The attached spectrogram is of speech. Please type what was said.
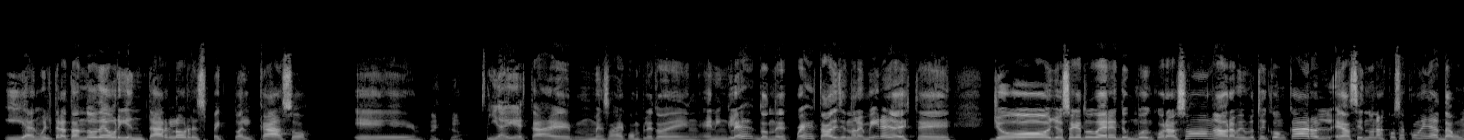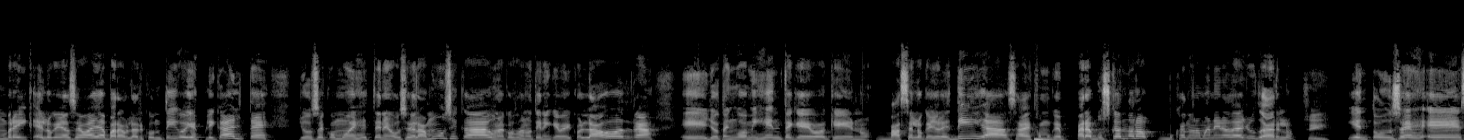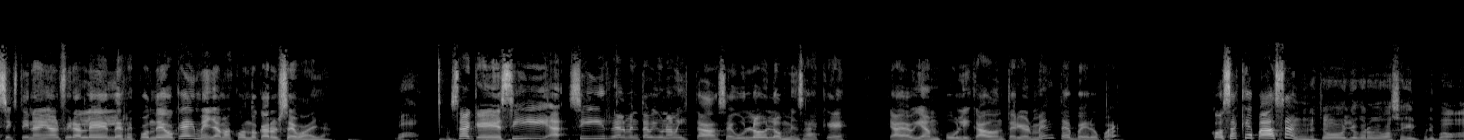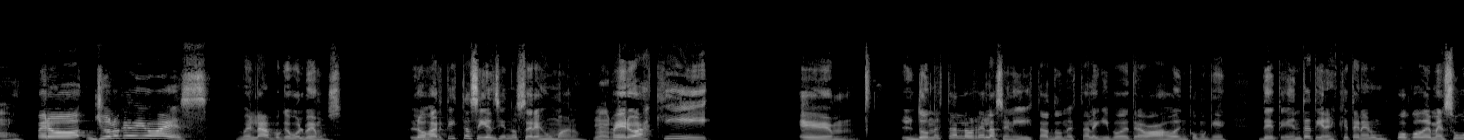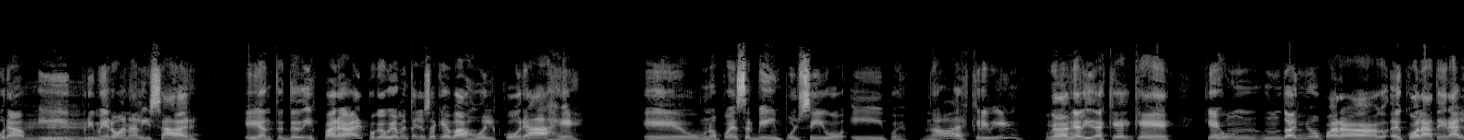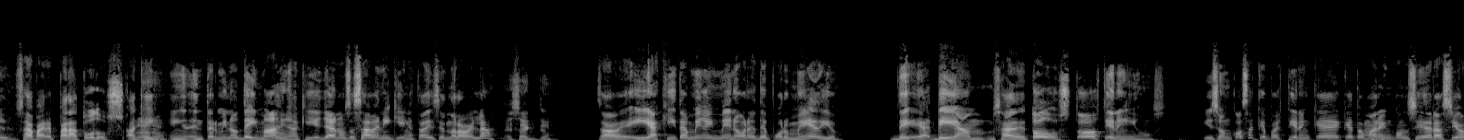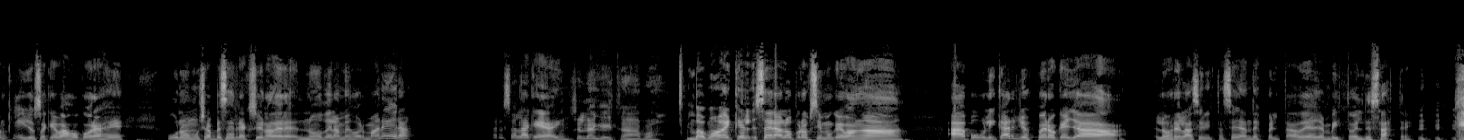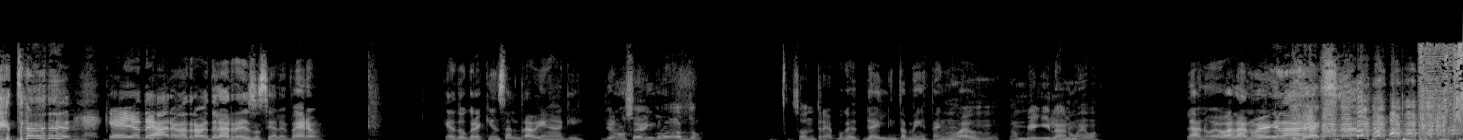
y Anuel tratando de orientarlo respecto al caso. eh, Ahí está. Y ahí está eh, un mensaje completo en, en inglés, donde después estaba diciéndole, mira, este, yo, yo sé que tú eres de un buen corazón, ahora mismo estoy con Carol, eh, haciendo unas cosas con ella, dame un break en lo que ella se vaya para hablar contigo y explicarte. Yo sé cómo es este negocio de la música, una cosa no tiene que ver con la otra. eh, yo tengo a mi gente que, que no, va a hacer lo que yo les diga, ¿sabes? Como que para buscándolo, buscando una manera de ayudarlo. Sí. Y entonces eh, 69 al final le, le responde, ok, me llamas cuando Carol se vaya. Wow. O sea que sí, ah, sí realmente había una amistad, según los, los mensajes que, que habían publicado anteriormente, pero pues, cosas que pasan. Esto yo creo que va a seguir por ahí para abajo. Pero yo lo que digo es, ¿verdad? Porque volvemos. Los artistas siguen siendo seres humanos. Claro. Pero aquí, eh, ¿dónde están los relacionistas? ¿Dónde está el equipo de trabajo? En como que detente, tienes que tener un poco de mesura y primero analizar eh, antes de disparar, porque obviamente yo sé que bajo el coraje eh, uno puede ser bien impulsivo y pues nada, escribir. Porque la realidad es que, que, que es un, un daño para eh, colateral, o sea, para, para todos aquí, Claro. en, en términos de imagen. Aquí ya no se sabe ni quién está diciendo la verdad. Exacto. ¿sabes? Y aquí también hay menores de por medio, de, de, o sea, de todos, todos tienen hijos. Y son cosas que pues tienen que, que tomar en consideración. Y yo sé que bajo coraje uno muchas veces reacciona de- no de la mejor manera, pero esa es la que hay. Esa es la que está, pa. Vamos a ver qué será lo próximo que van a, a publicar. Yo espero que ya los relacionistas se hayan despertado y hayan visto el desastre que, que ellos dejaron a través de las redes sociales. Pero, ¿qué tú crees? ¿Quién saldrá bien aquí? Yo no sé, ninguno de los dos. Son tres, porque Yailin también está en juego. También, y la nueva. La nueva, la nueva y la ex.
